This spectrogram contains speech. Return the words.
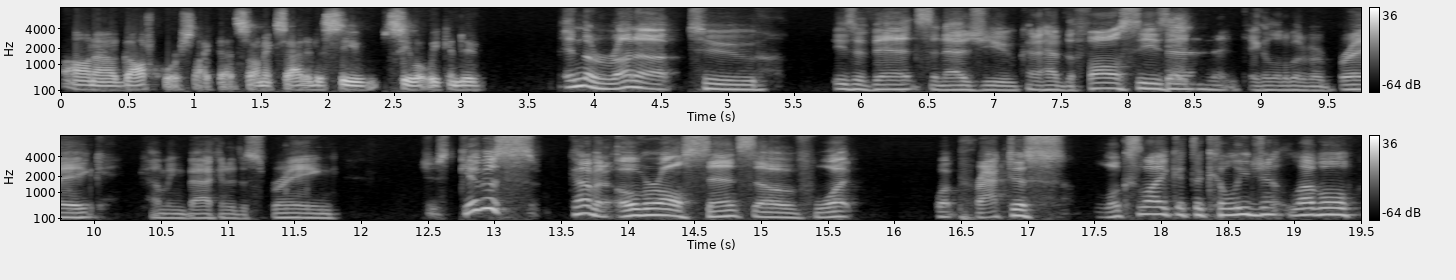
on a golf course like that. So I'm excited to see see what we can do. In the run up to these events, and as you kind of have the fall season and take a little bit of a break, coming back into the spring, just give us kind of an overall sense of what what practice looks like at the collegiate level?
